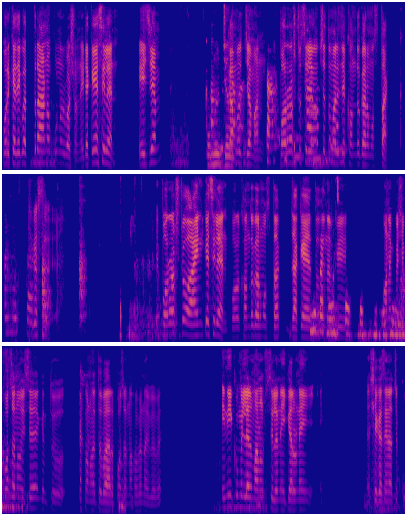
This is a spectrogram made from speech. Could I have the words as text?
পরীক্ষা দেখবা ত্রাণ ও পুনর্বাসন, এটা কে ছিলেন? H M Kamruzzaman. পররাষ্ট্র ছিলেন হচ্ছে তোমার যে খন্দকার মোস্তাক। ঠিক আছে? পররাষ্ট্র আইন কে ছিলেন? খন্দকার মোস্তাক যাকে এতদিন আর কি অনেক বেশি পচানো হয়েছে কিন্তু এখন হয়তো বা আর পচানো হবে না ওইভাবে। ইনি কুমিল্লার মানুষ ছিলেন এই কারণেই শেখ হাসিনা হচ্ছে কু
